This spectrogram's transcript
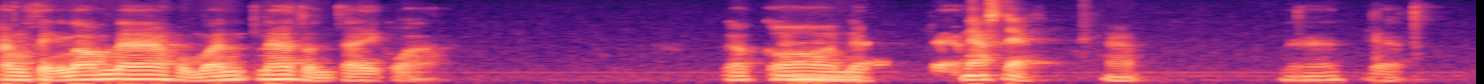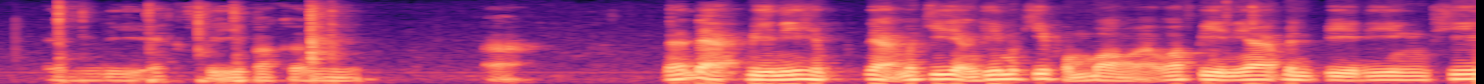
หังเสียงรอบหน้าผมว่าน่าสนใจกว่า แล้วก็อืมแนวแดก NASDAQ ครับนะแดก NDXC ปะเครื่องนี้อ่านะแดกปีนี้เห็นเนี่ยเมื่อกี้อย่างที่เมื่อกี้ผมบอกอะว่าปีเนี้ยเป็นปีที่ที่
